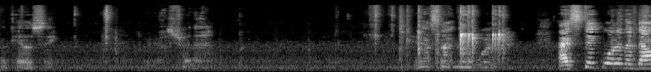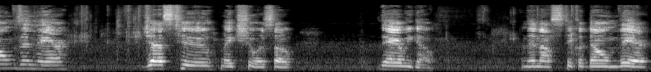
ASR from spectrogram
Okay, let's see. Let's try that. Okay, that's not going to work. I stick one of the domes in there just to make sure. So there we go. And then I'll stick a dome there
